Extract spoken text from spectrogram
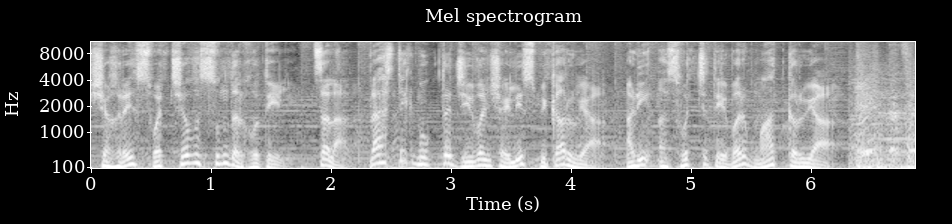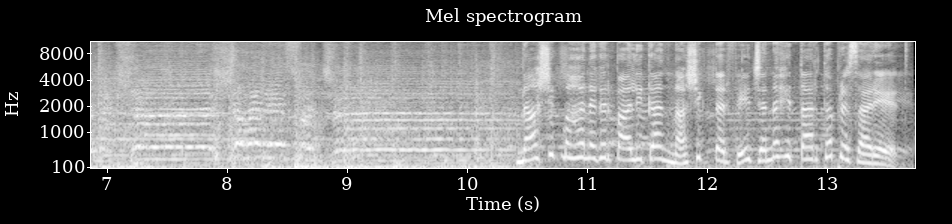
शहरे स्वच्छ व सुंदर होतील. चला प्लास्टिक मुक्त जीवनशैली स्वीकारूया आणि अस्वच्छतेवर मात करूया. नाशिक महानगरपालिका नाशिक तर्फे जनहितार्थ प्रसारित.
